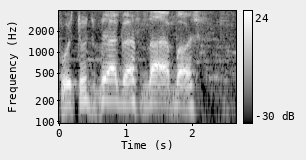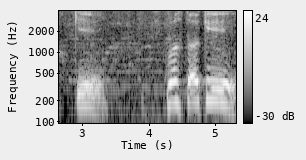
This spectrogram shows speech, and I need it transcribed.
foi tudo pela graça da bocha, que mostrou que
